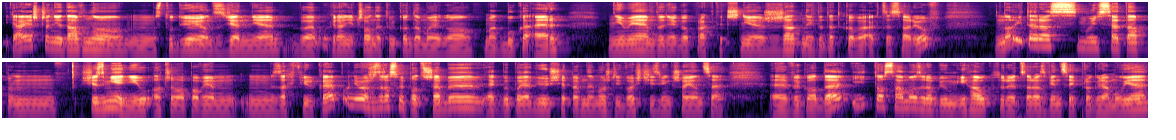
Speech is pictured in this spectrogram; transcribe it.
Ja jeszcze niedawno mm, studiując dziennie byłem ograniczony tylko do mojego MacBooka R nie miałem do niego praktycznie żadnych dodatkowych akcesoriów. No i teraz mój setup mm, się zmienił, o czym opowiem mm, za chwilkę, ponieważ wzrosły potrzeby, jakby pojawiły się pewne możliwości zwiększające e, wygodę i to samo zrobił Michał, który coraz więcej programuje.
